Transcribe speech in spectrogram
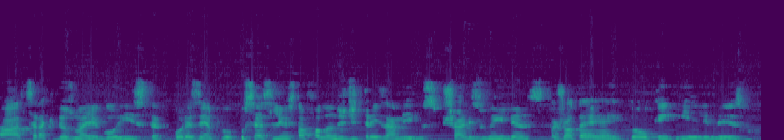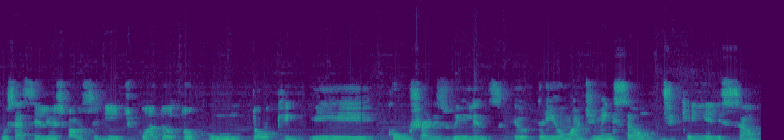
ah, será que Deus não é egoísta? Por exemplo, o C.S. Lewis está falando de três amigos: Charles Williams, J.R.R. Tolkien e ele mesmo. O C.S. Lewis fala o seguinte: quando eu tô com Tolkien e com Charles Williams, eu tenho uma dimensão de quem eles são.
